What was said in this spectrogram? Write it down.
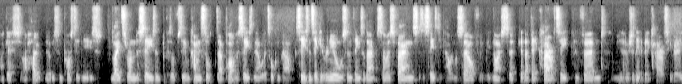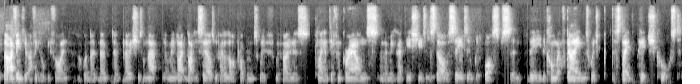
I guess I hope there'll be some positive news later on in the season because obviously we're coming to that part of the season now. We're talking about season ticket renewals and things like that. So as fans, as a season ticket holder myself, it'd be nice to get that bit of clarity confirmed. You know, we just need a bit of clarity really. But I think it, I think it'll be fine. I've got no, no no, no issues on that. I mean, like like yourselves, we've had a lot of problems with with owners playing on different grounds, and then we had the issues at the start of the season with Wasps and the, the Commonwealth Games, which the state of the pitch caused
